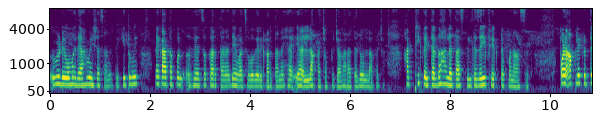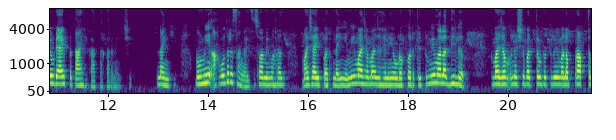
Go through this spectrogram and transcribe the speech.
व्हिडिओमध्ये हमेशा सांगते की तुम्ही नाही का आता पण ह्याचं करताना देवाचं वगैरे करताना ह्या ह्या लाखाच्या पूजा घरात त्या दोन लाखाच्या. हा ठीक आहे त्या घालत असतील त्याचा इफेक्ट पण असेल. पण आपल्याकडे तेवढी ऐपत आहे का आता करण्याची? नाही मग मी अगोदरच सांगायचं स्वामी महाराज माझी ऐपत नाही आहे मी माझ्या माझ्या ह्याने एवढं करते तुम्ही मला दिलं. माझ्या नशिबात तेवढं तुम्ही मला प्राप्त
